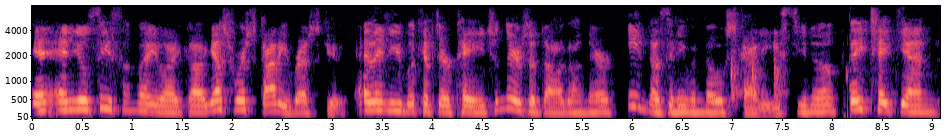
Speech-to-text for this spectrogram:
and, and you'll see somebody like, uh, yes, we're Scotty Rescue. And then you look at their page and there's a dog on there. He doesn't even know Scotty's, you know? They take in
